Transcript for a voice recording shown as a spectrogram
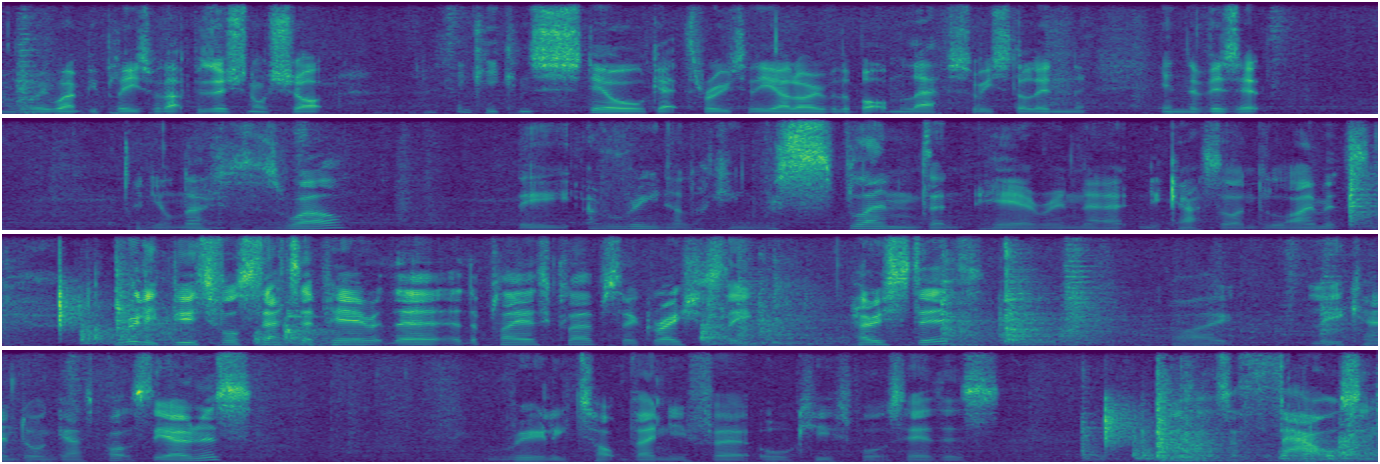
Although he won't be pleased with that positional shot. I think he can still get through to the yellow over the bottom left, so he's still in the, in the visit. And you'll notice as well the arena looking resplendent here in uh, Newcastle under Lyme. It's a really beautiful setup here at the at the Players Club, so graciously hosted by Lee Kendall and Gaz Potts, the owners. Really top venue for all cue sports here. There's there's a thousand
